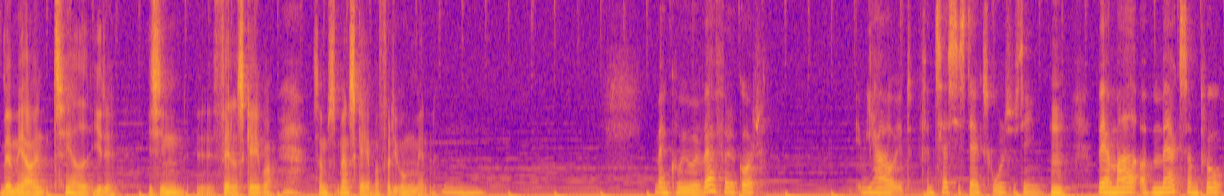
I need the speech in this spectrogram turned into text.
være mere orienteret i det, i sine øh, fællesskaber, som man skaber for de unge mænd. Mm. Man kunne jo i hvert fald godt, vi har jo et fantastisk stærkt skolesystem, Mm. være meget opmærksom på,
